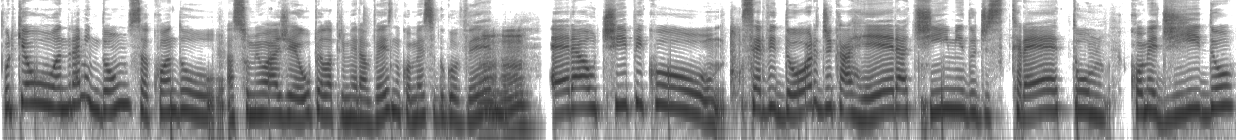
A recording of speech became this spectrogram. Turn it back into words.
porque o André Mendonça, quando assumiu a AGU pela primeira vez, no começo do governo, uhum. era o típico servidor de carreira, tímido, discreto, comedido.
